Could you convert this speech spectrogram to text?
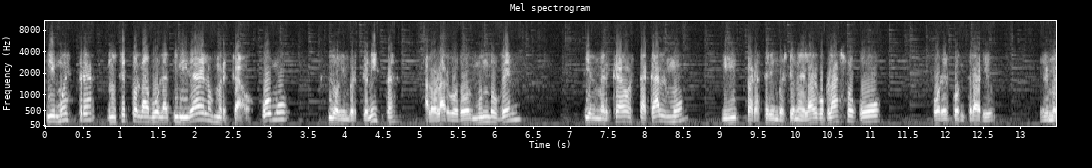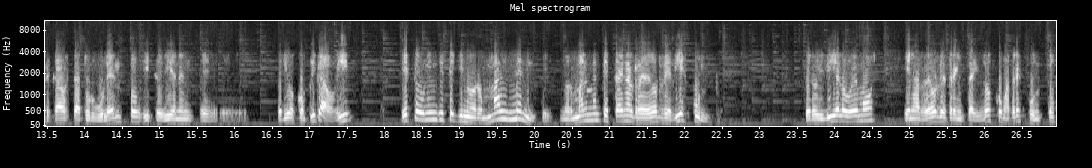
que muestra, ¿no es cierto?, la volatilidad de los mercados, cómo los inversionistas a lo largo de todo el mundo ven si el mercado está calmo y para hacer inversiones de largo plazo o por el contrario, el mercado está turbulento y se vienen eh, periodos complicados. Y este es un índice que normalmente, normalmente está en alrededor de 10 puntos, pero hoy día lo vemos en alrededor de 32,3 puntos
